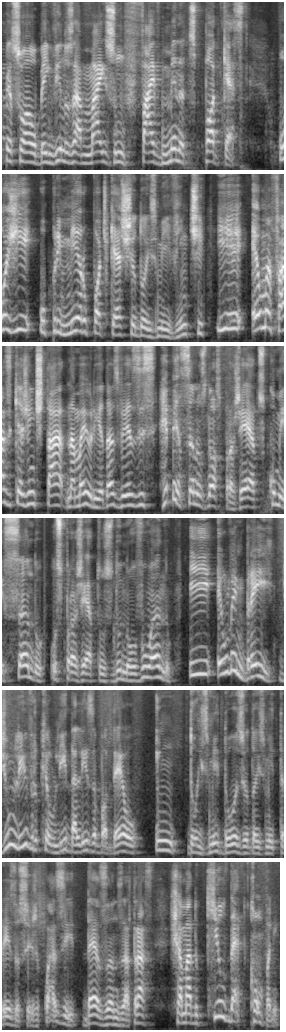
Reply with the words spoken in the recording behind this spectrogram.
pessoal, bem-vindos a mais um 5 Minutes Podcast. Hoje, o primeiro podcast de 2020 e é uma fase que a gente está, na maioria das vezes, repensando os nossos projetos, começando os projetos do novo ano. E eu lembrei de um livro que eu li da Lisa Bodel em 2012 ou 2013, ou seja, quase 10 anos atrás, chamado Kill That Company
